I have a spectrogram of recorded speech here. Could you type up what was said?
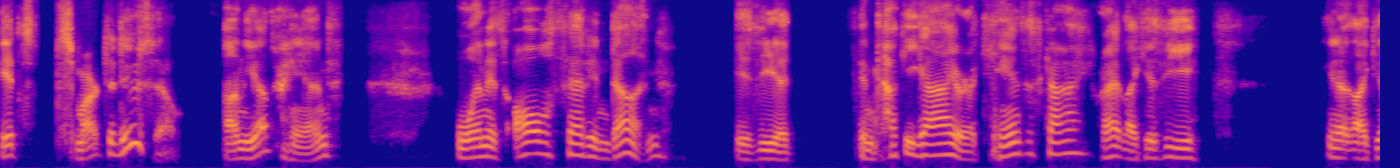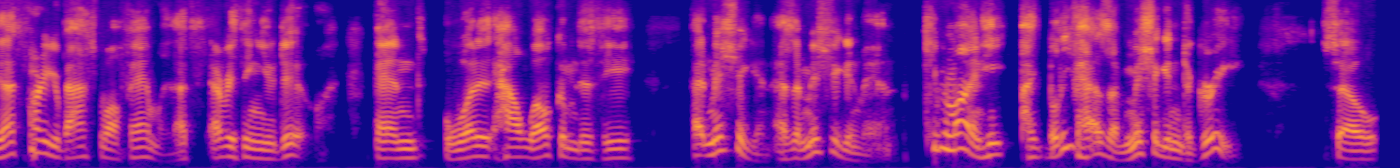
it's smart to do so. On the other hand, when it's all said and done, is he a Kentucky guy or a Kansas guy, right? Like, is he, you know, like that's part of your basketball family. That's everything you do. And what is, how welcomed is he at Michigan as a Michigan man? Keep in mind, he, I believe, has a Michigan degree. So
